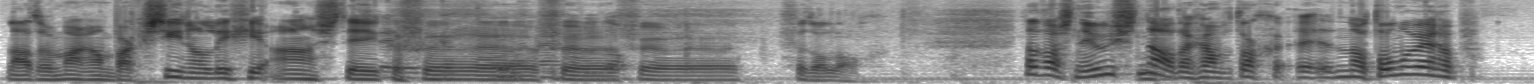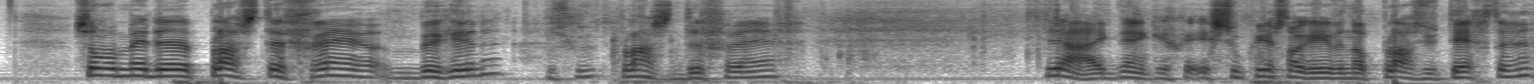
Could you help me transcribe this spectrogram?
laten we maar een vaccinelichtje aansteken Zeker. voor, eh, voor, voor, eh, voor de log. Dat was nieuws. Nou, dan gaan we toch eh, naar het onderwerp. Zullen we met de Place de Frère beginnen? Dat is goed. Place de Frère. Ja, ik denk, ik, zoek eerst nog even naar Place du Tertre.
